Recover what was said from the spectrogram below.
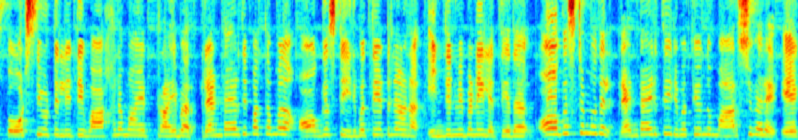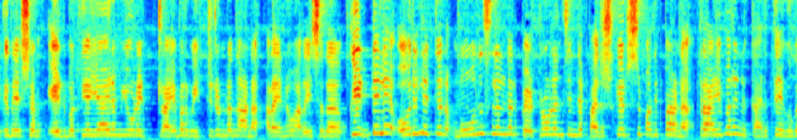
സ്പോർട്സ് യൂട്ടിലിറ്റി വാഹനമായ ഡ്രൈവർ രണ്ടായിരത്തി പത്തൊമ്പത് ഓഗസ്റ്റ് ഇരുപത്തിയെട്ടിനാണ് ഇന്ത്യൻ വിപണിയിൽ എത്തിയത് ഓഗസ്റ്റ് മുതൽ രണ്ടായിരത്തി ഇരുപത്തിയൊന്ന് മാർച്ച് വരെ ഏകദേശം എഴുപത്തി അയ്യായിരം യൂണിറ്റ് ഡ്രൈവർ വിറ്റിട്ടുണ്ടെന്നാണ് റെനോ അറിയിച്ചത്. കിഡിലെ ഒരു ലിറ്റർ മൂന്ന് സിലിണ്ടർ പെട്രോൾ എഞ്ചിന്റെ പരിഷ്കരിച്ച പതിപ്പാണ് ഡ്രൈവറിന് കരുത്തേകുക.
